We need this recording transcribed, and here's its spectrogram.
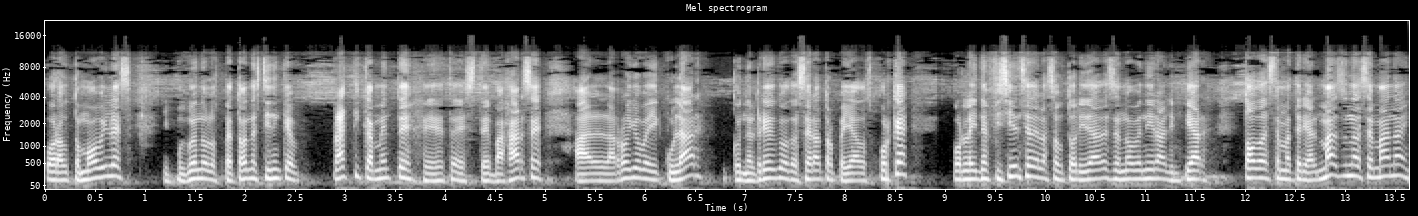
por automóviles y pues bueno, los peatones tienen que prácticamente eh, este, bajarse al arroyo vehicular con el riesgo de ser atropellados. ¿Por qué? Por la ineficiencia de las autoridades de no venir a limpiar todo este material. Más de una semana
